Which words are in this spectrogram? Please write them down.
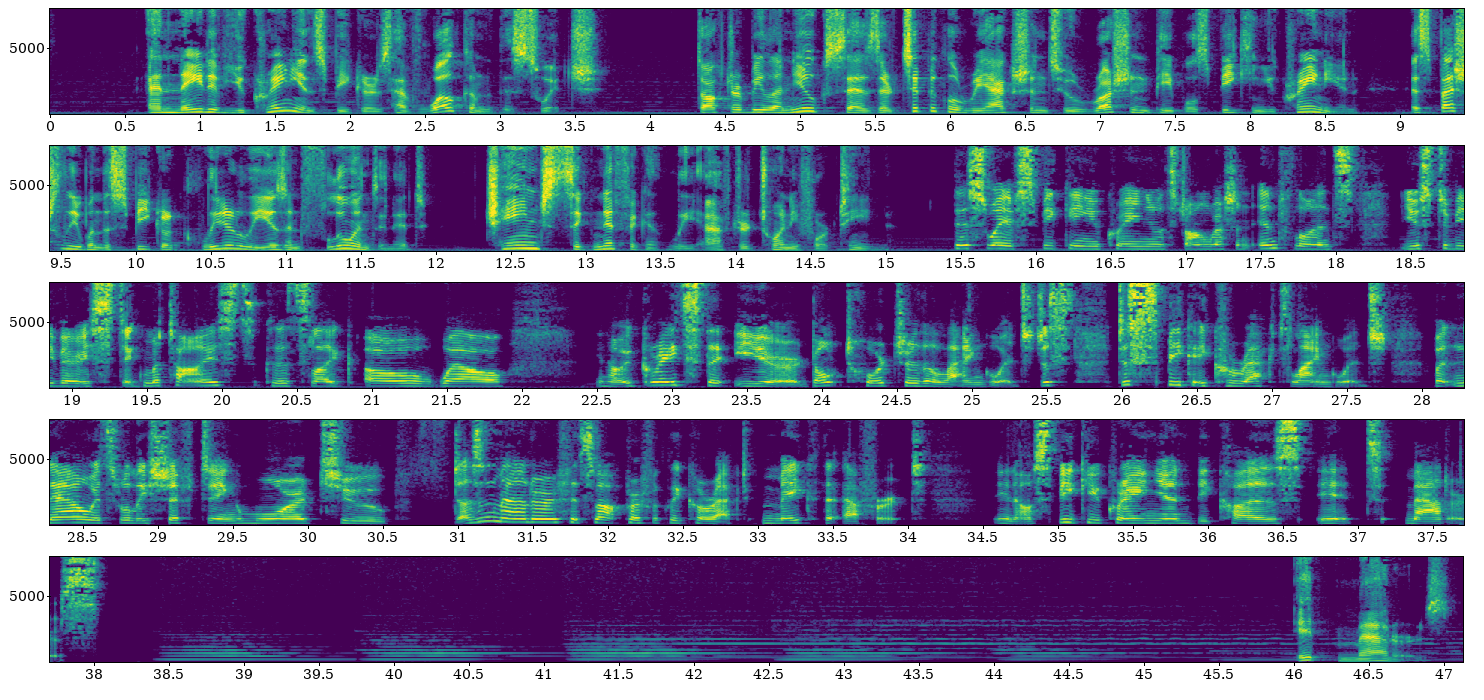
And native Ukrainian speakers have welcomed this switch. Dr. Bilaniuk says their typical reaction to Russian people speaking Ukrainian, especially when the speaker clearly isn't fluent in it, changed significantly after 2014 this way of speaking Ukrainian with strong Russian influence used to be very stigmatized because it's like, oh, well, you know, it grates the ear. Don't torture the language. Just just speak a correct language. But now it's really shifting more to doesn't matter if it's not perfectly correct. Make the effort. You know, speak Ukrainian because it matters. It matters.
